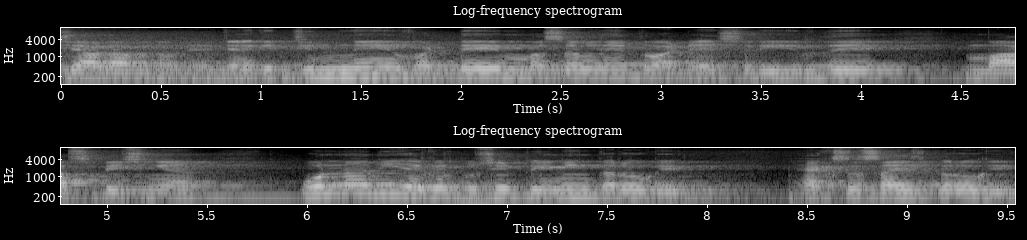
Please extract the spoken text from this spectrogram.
ਜ਼ਿਆਦਾ ਵਧਾਉਂਦੇ ਆ। ਯਾਨੀ ਕਿ ਜਿੰਨੇ ਵੱਡੇ ਮਸਲ ਨੇ ਤੁਹਾਡੇ ਸਰੀਰ ਦੇ ਮਾਸਪੇਸ਼ੀਆਂ, ਉਹਨਾਂ ਦੀ ਅਗਰ ਤੁਸੀਂ ਟ੍ਰੇਨਿੰਗ ਕਰੋਗੇ ਐਕਸਰਸਾਈਜ਼ ਕਰੋਗੇ,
